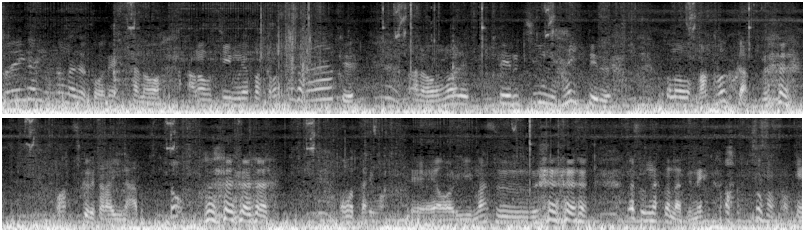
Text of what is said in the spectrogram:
それ以外のなんかこうね、あの、あのチームやっぱ楽しそうだなって、あの、思われてるチームに入ってる、このワクワク感を作れたらいいな、と 思ったりもしております。まあそんなこんなんでね、あ、そうそうそう、昨日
